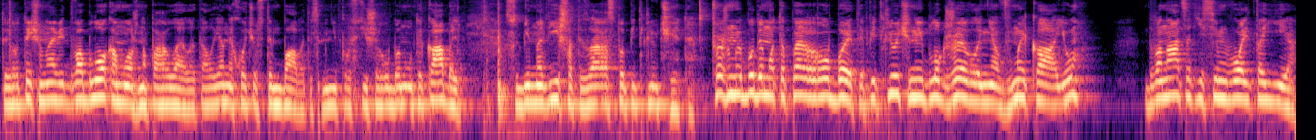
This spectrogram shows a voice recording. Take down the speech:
Теоретично навіть два блока можна паралелити, але я не хочу з тим бавитись. Мені простіше рубанути кабель, собі навішати, зараз то підключити. Що ж ми будемо тепер робити? Підключений блок живлення вмикаю. 12,7 вольта є.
